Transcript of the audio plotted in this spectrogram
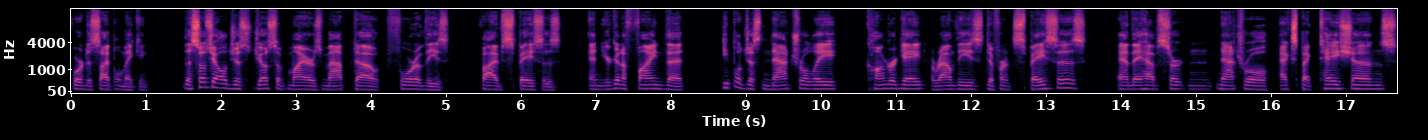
for disciple making the sociologist Joseph Myers mapped out four of these five spaces, and you're going to find that people just naturally congregate around these different spaces and they have certain natural expectations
